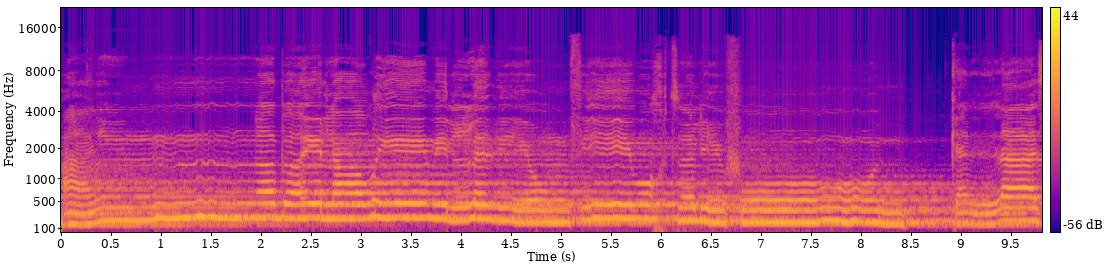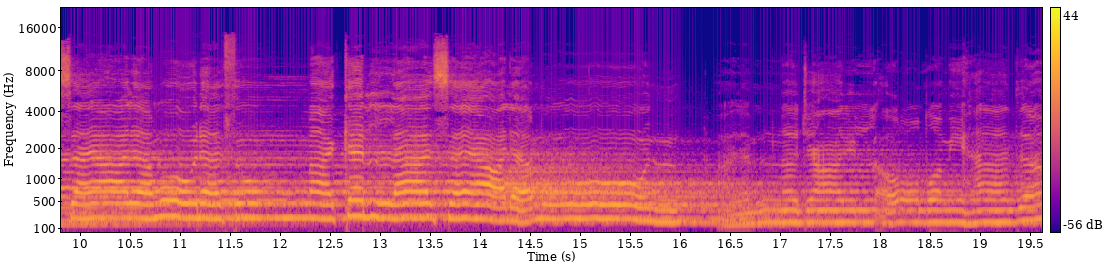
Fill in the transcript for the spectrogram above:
عن النبأ العظيم الذي هم فيه مختلفون. كلا سيعلمون ثم كلا سيعلمون. ألم نجعل الأرض مهادا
